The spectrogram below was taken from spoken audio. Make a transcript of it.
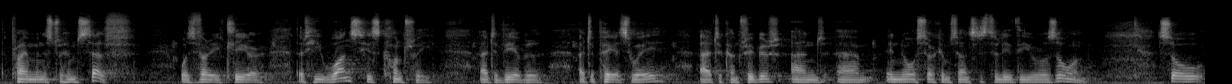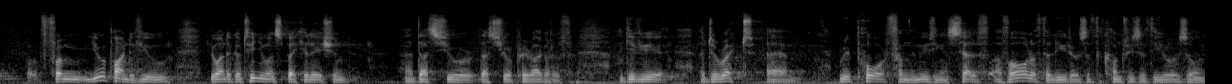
The Prime Minister himself was very clear that he wants his country uh, to be able uh, to pay its way, to contribute, and um, in no circumstances to leave the Eurozone. So, from your point of view, you want to continue on speculation. That's, your, that's your prerogative. I'll give you a, a direct um, report from the meeting itself of all of the leaders of the countries of the Eurozone,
